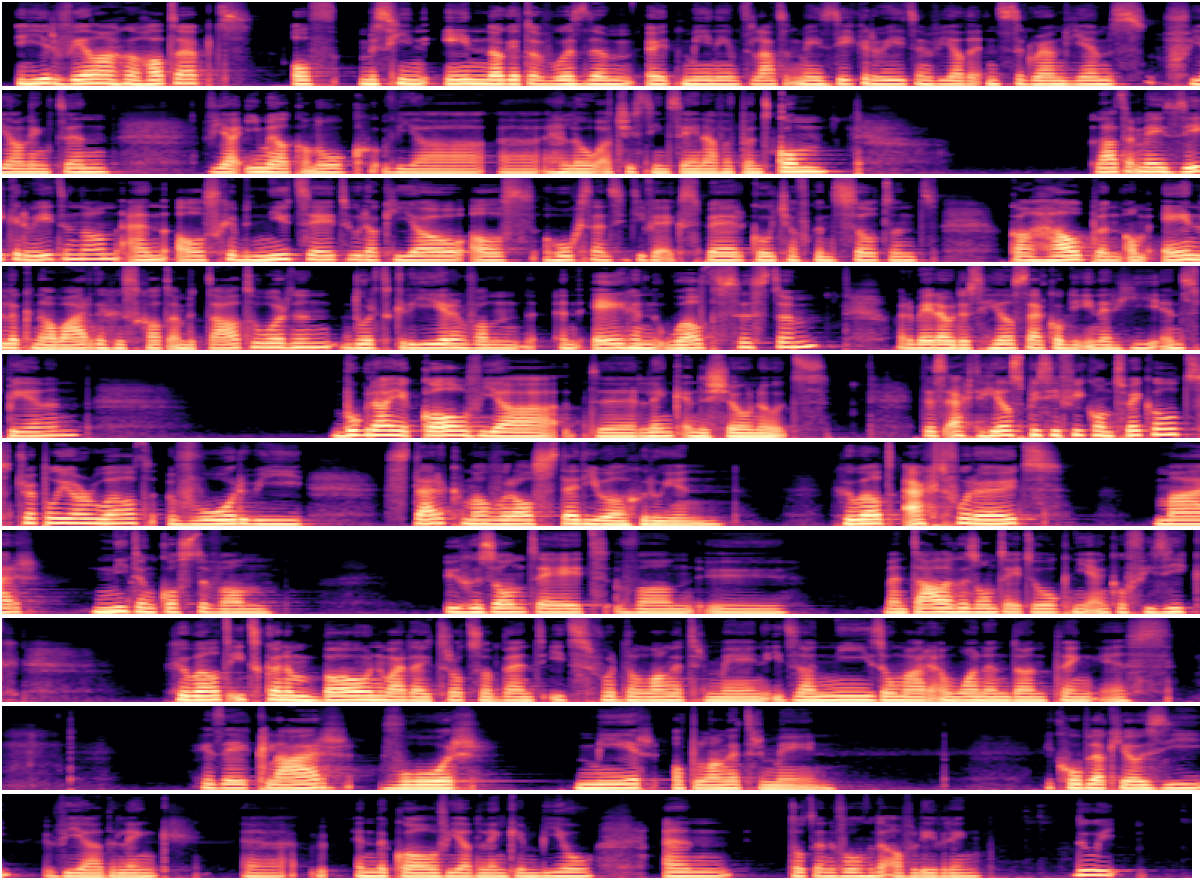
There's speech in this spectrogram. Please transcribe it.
hier veel aan gehad hebt of misschien één nugget of wisdom uit meeneemt, laat het mij zeker weten via de Instagram DM's of via LinkedIn. Via e-mail kan ook, via uh, Laat het mij zeker weten dan. En als je benieuwd bent hoe dat ik jou als hoogsensitieve expert, coach of consultant kan helpen om eindelijk naar waarde geschat en betaald te worden door het creëren van een eigen wealth system, waarbij dat we dus heel sterk op die energie inspelen. Boek dan je call via de link in de show notes. Het is echt heel specifiek ontwikkeld, Triple Your Wealth, voor wie sterk, maar vooral steady wil groeien. Je wilt echt vooruit, maar niet ten koste van je gezondheid, van je mentale gezondheid ook, niet enkel fysiek. Je wilt iets kunnen bouwen waar je trots op bent, iets voor de lange termijn, iets dat niet zomaar een one-and-done thing is. Je bent klaar voor meer op lange termijn. Ik hoop dat ik jou zie via de link uh, in de call, via de link in bio. En tot in de volgende aflevering. Doei!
